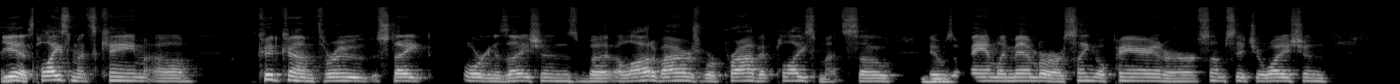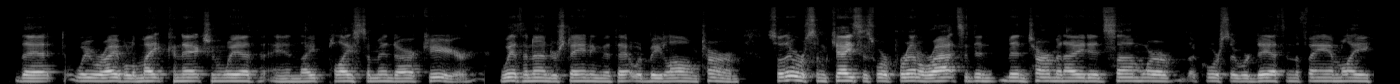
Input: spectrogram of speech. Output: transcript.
yes, placements came um, could come through state organizations, but a lot of ours were private placements. So mm-hmm. it was a family member or a single parent or some situation that we were able to make connection with, and they placed them into our care with an understanding that that would be long term. So there were some cases where parental rights had been, been terminated, some where, of course, there were death in the family,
